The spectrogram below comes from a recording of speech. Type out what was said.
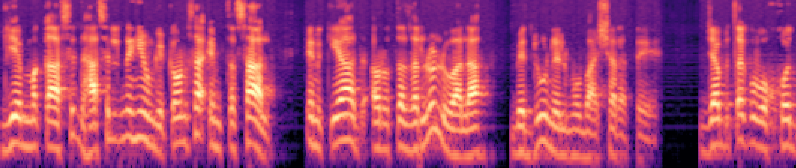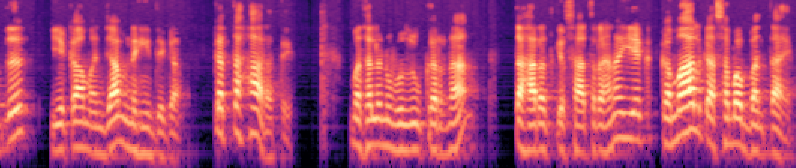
ये मकासद हासिल नहीं होंगे। कौन सा? इम्तसाल, इनकियाद और तजल्लुल वाला बेदून मुबाशरत। जब तक वो खुद ये काम अंजाम नहीं देगा, का तहारत मसलन वज़ू करना, तहारत के साथ रहना, ये एक कमाल का सबब बनता है।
